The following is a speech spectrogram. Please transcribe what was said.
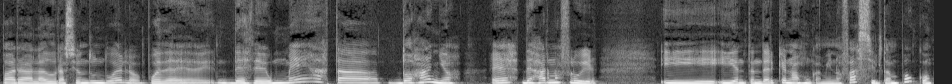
para la duración de un duelo. Puede desde un mes hasta dos años es dejarnos fluir y, entender que no es un camino fácil tampoco.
